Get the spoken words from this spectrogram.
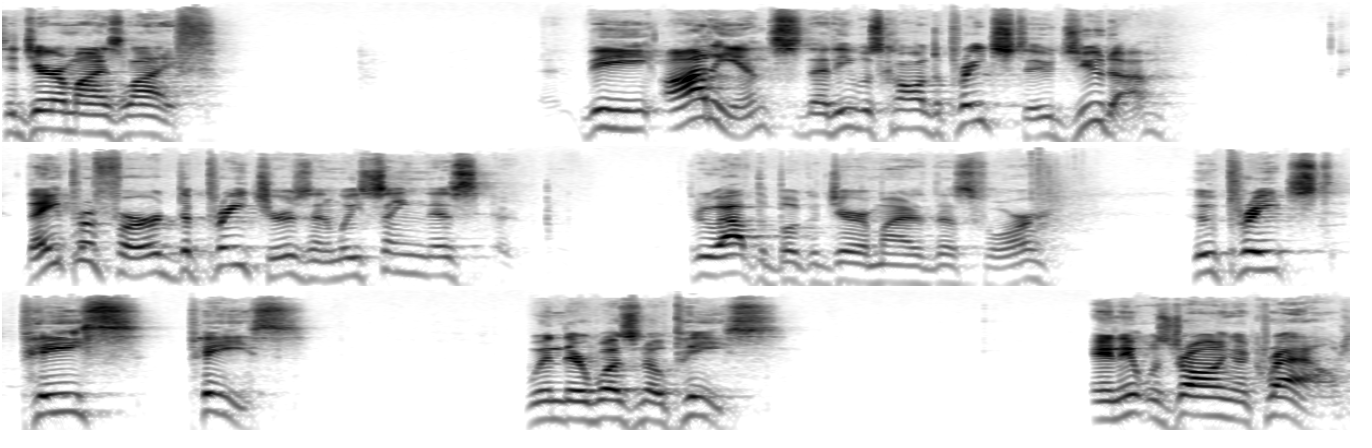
to Jeremiah's life. The audience that he was called to preach to, Judah, they preferred the preachers, and we've seen this throughout the book of Jeremiah thus far, who preached peace, peace, when there was no peace and it was drawing a crowd.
